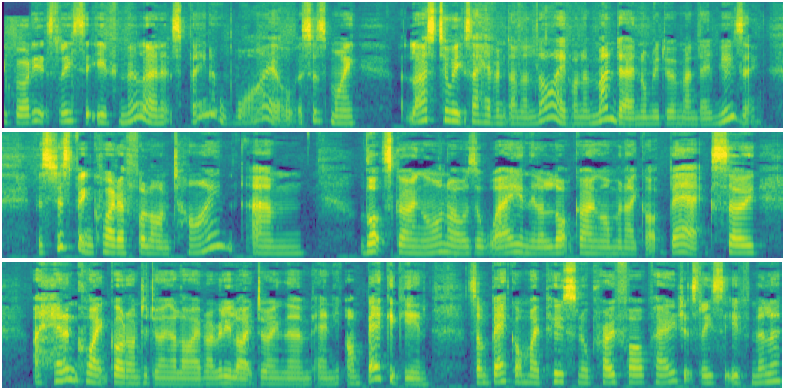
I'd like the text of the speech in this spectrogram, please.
everybody, it's Lisa F. Miller, and it's been a while. This is my last two weeks I haven't done a live on a Monday. I normally do a Monday musing, but it's just been quite a full on time. Um, lots going on. I was away, and then a lot going on when I got back. So I hadn't quite got onto doing a live, and I really like doing them, and I'm back again. So I'm back on my personal profile page. It's Lisa F. Miller.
